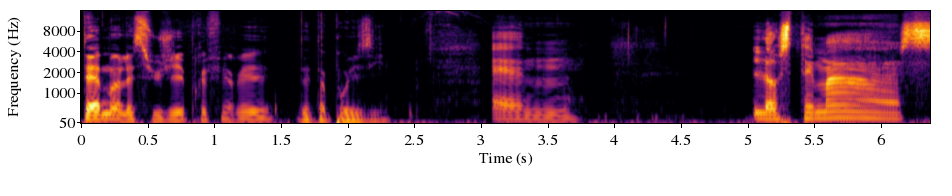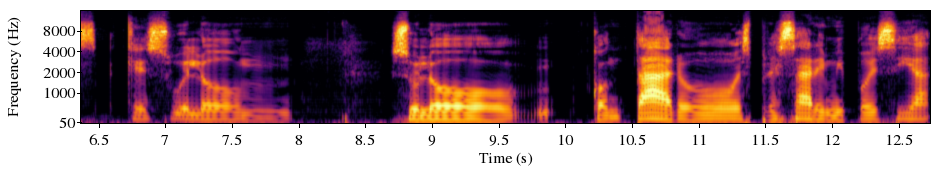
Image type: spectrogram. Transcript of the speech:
thèmes, les sujets préférés de ta poésie. Em, los temas que suelo, suelo contar o expresar en mi poesía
